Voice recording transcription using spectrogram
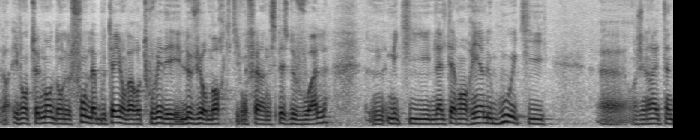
Alors éventuellement, dans le fond de la bouteille, on va retrouver des levures mortes qui vont faire une espèce de voile, mais qui n'altèrent en rien le goût et qui, euh, en général, est un,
